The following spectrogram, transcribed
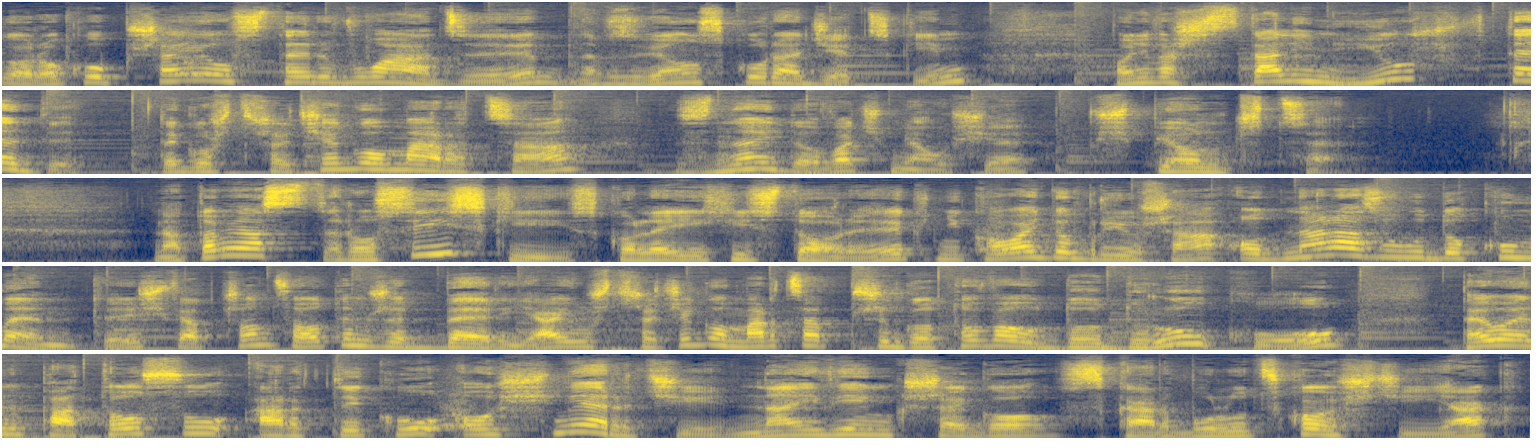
roku przejął ster władzy w Związku Radzieckim, ponieważ Stalin już wtedy, tegoż 3 marca, znajdować miał się w śpiączce. Natomiast rosyjski z kolei historyk Nikołaj Dobriusza odnalazł dokumenty świadczące o tym, że Beria już 3 marca przygotował do druku pełen patosu artykuł o śmierci największego skarbu ludzkości, jak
